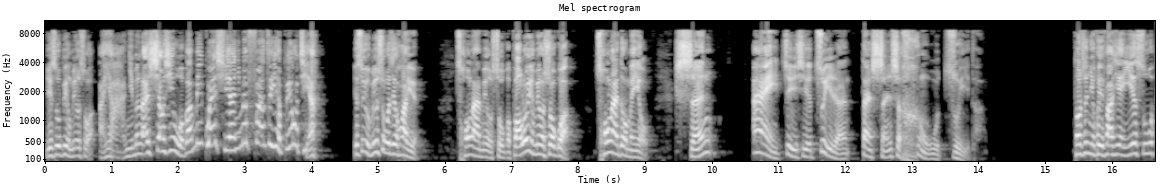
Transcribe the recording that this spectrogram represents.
耶稣并没有说：“哎呀，你们来相信我吧，没关系啊，你们犯罪也不要紧啊。”耶稣有没有说过这个话语？从来没有说过。保罗有没有说过？从来都没有。神爱这些罪人，但神是恨恶罪的。同时你会发现，耶稣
